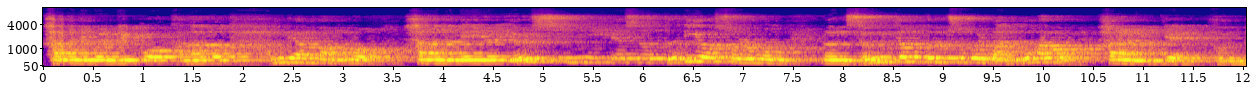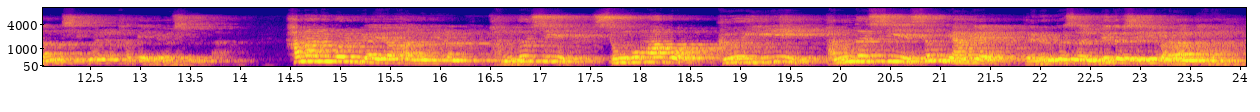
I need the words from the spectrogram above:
하나님을 믿고 강하고 담대한 마음으로 하나님의 일을 열심히 해서 드디어 솔로몬 은 성전 건축을 완공하고 하나님께 헌당식을 하게 되었습니다. 하나님을 위하여 하는 일은 반드시 성공하고 그 일이 반드시 승리하게 되는 것을 믿으시기 바랍니다.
